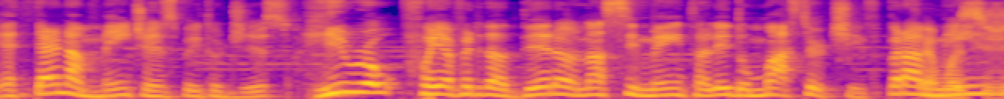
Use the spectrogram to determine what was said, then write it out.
eternamente a respeito disso, Hero foi a verdadeira nascimento ali do Master Chief. Pra Amo mim.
